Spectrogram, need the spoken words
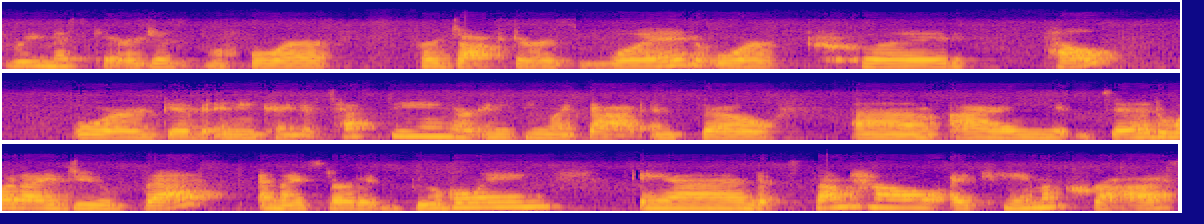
three miscarriages before her doctors would or could help or give any kind of testing or anything like that. And so um, I did what I do best and I started Googling, and somehow I came across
